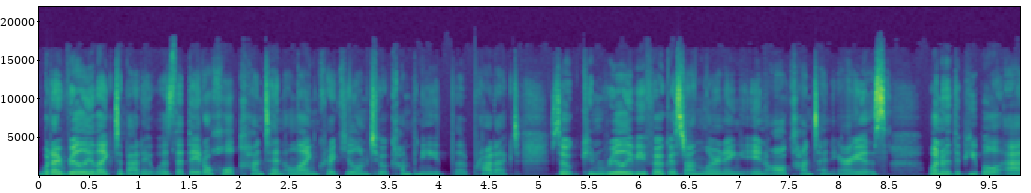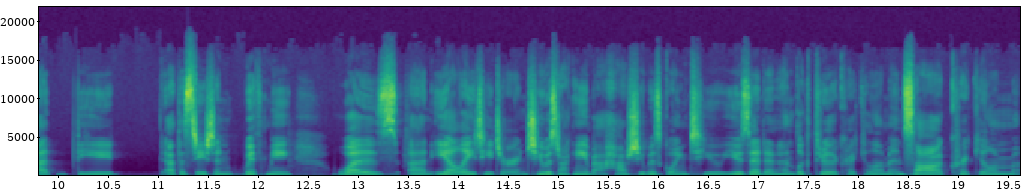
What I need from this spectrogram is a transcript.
What I really liked about it was that they had a whole content aligned curriculum to accompany the product, so it can really be focused on learning in all content areas. One of the people at the at the station with me was an ELA teacher, and she was talking about how she was going to use it and had looked through the curriculum and saw curriculum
